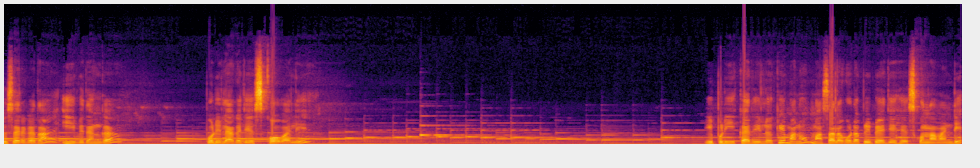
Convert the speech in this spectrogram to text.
చూసారు కదా? ఈ విధంగా పొడిలాగా చేసుకోవాలి. ఇప్పుడు ఈ కర్రీలోకి మనం మసాలా కూడా ప్రిపేర్ చేసేసుకుందామండి.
